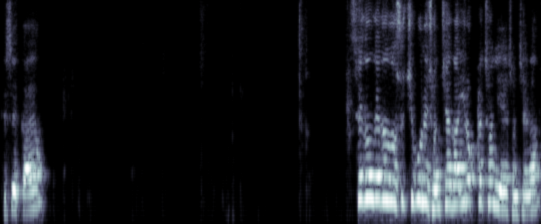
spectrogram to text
됐을까요? 세금 계산서 수치분의 전체가 1억 8천이에요, 전체가.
